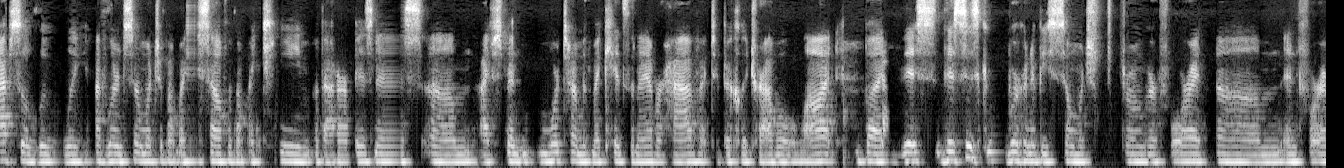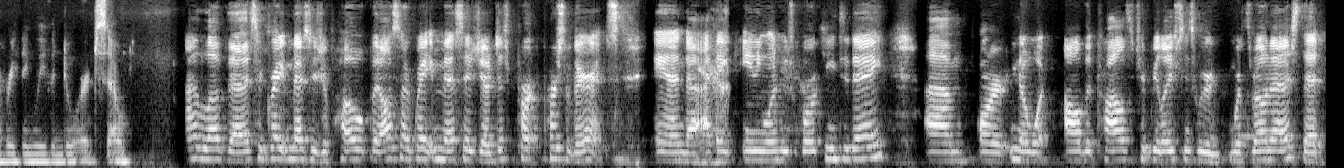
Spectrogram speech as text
Absolutely. I've learned so much about myself, about my team, about our business. Um, I've spent more time with my kids than I ever have. I typically travel a lot, but this, this is, we're going to be so much stronger for it um, and for everything we've endured. So, I love that. It's a great message of hope, but also a great message of just per- perseverance. And uh. I think anyone who's working today, um, or you know what, all the trials, and tribulations were were thrown at us, that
